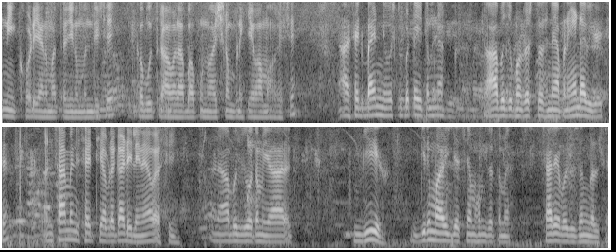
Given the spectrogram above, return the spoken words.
શરીરની ખોડિયાર માતાજીનું મંદિર છે. કબૂતરાવાળા બાપુનો આશ્રમ પણ કહેવામાં આવે છે. આ સાઈડ બાયરની વસ્તુ બતાવી તમને. તો આ બાજુ પણ રસ્તો છે ને આપણે એન્ડ આવી ગઈ છે. અને સામેની સાઈડથી આપણે ગાડી લઈને આવ્યા છીએ. અને આ બાજુ જો તમે યાર ગીર, ગીરમાં આવી ગયા છે એમ સમજો તમે. ચારે બાજુ જંગલ છે.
